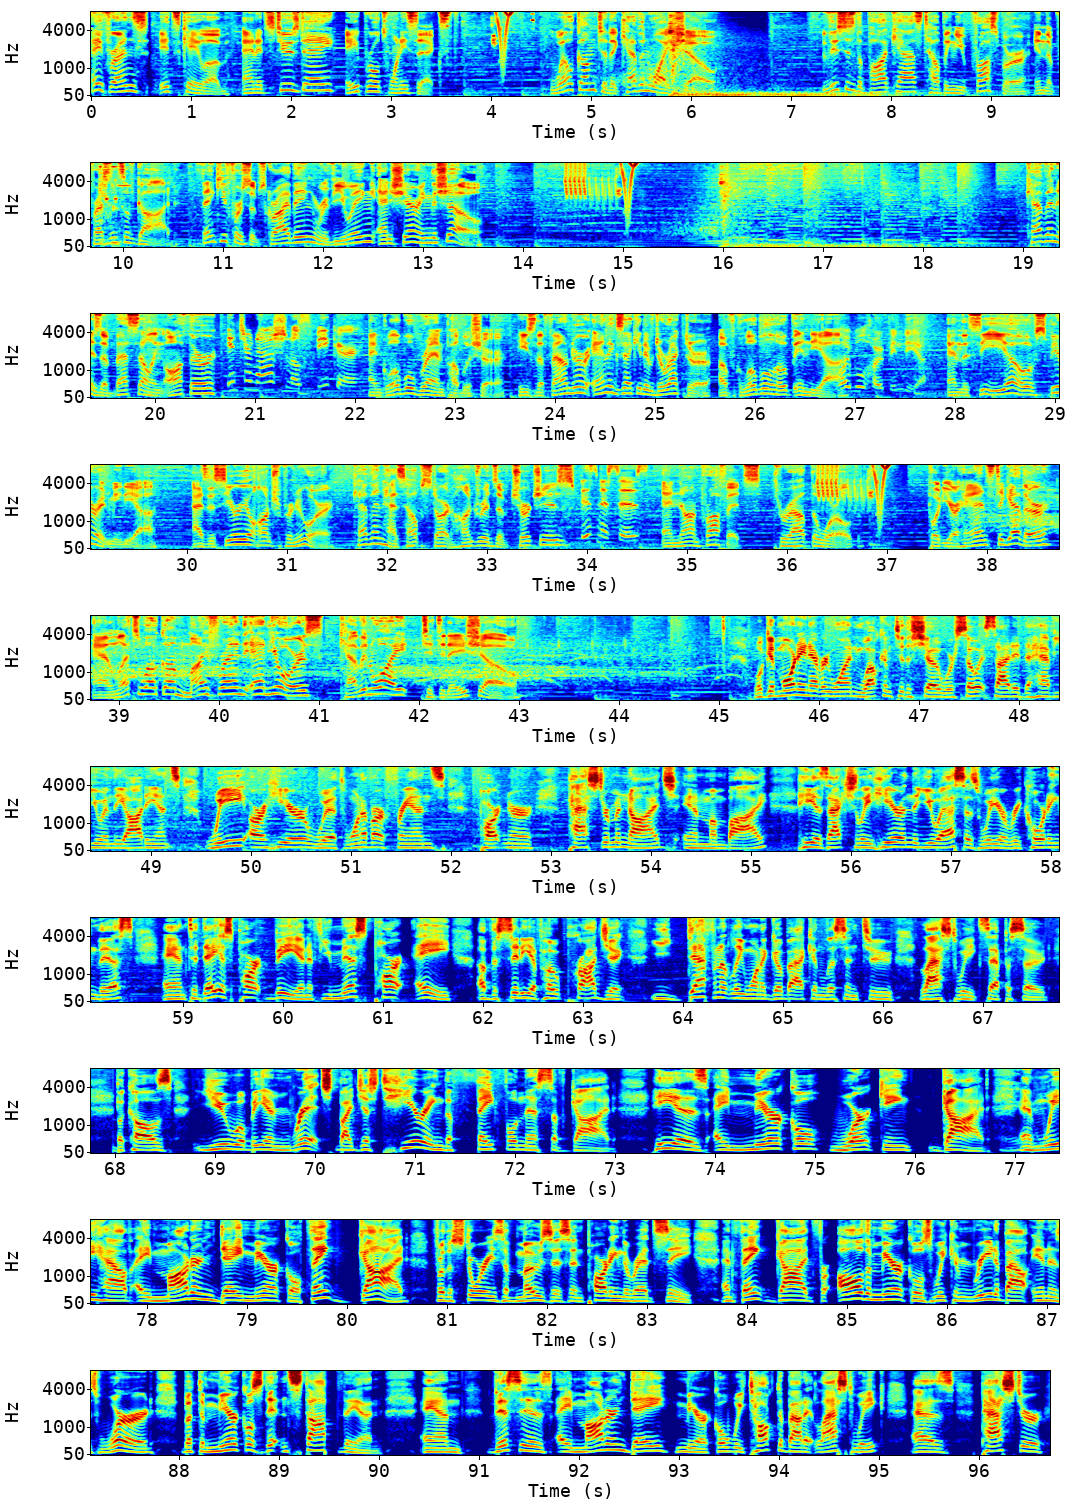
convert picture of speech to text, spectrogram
Hey friends, it's Caleb, and it's Tuesday, April 26th. Welcome to The Kevin White Show. This is the podcast helping you prosper in the presence of God. Thank you for subscribing, reviewing, and sharing the show. Kevin is a best selling author international speaker, and global brand publisher. He's the founder and executive director of Global Hope India Global Hope India. and the CEO of Spirit Media. As a serial entrepreneur, Kevin has helped start hundreds of churches businesses, and nonprofits throughout the world. Put your hands together and let's welcome my friend and yours, Kevin White, to today's show. Well, good morning, everyone. Welcome to the show. We're so excited to have you in the audience. We are here with one of our friends, partner, Pastor Manoj in Mumbai. He is actually here in the U.S. as we are recording this. And today is part B. And if you missed part A of the City of Hope project, you definitely want to go back and listen to last week's episode because you will be enriched by just hearing the faithfulness of God. He is a miracle working God. And we have a modern day miracle. Thank God for the stories of Moses and parting the Red Sea. And thank God for all the miracles we can read about in his word, but the miracles didn't stop then. And this is a modern day miracle. We talked about it last week as Pastor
